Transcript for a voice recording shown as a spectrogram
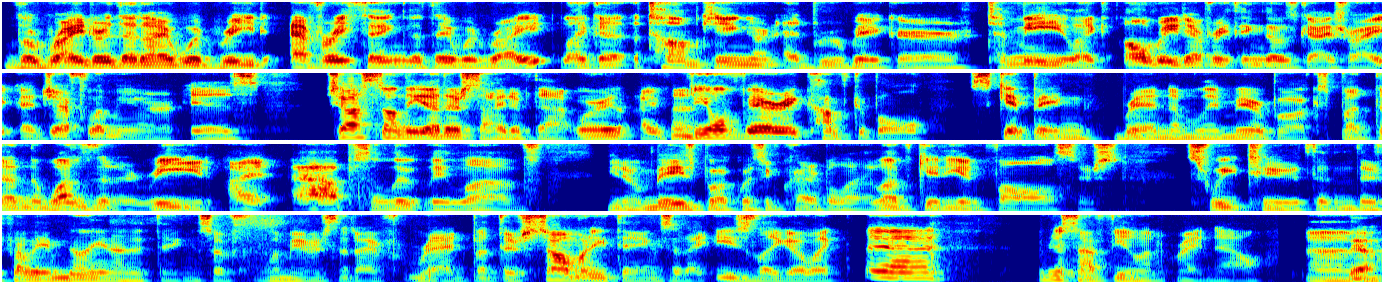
the writer that I would read everything that they would write, like a, a Tom King or an Ed Brubaker. To me, like I'll read everything those guys write, and Jeff Lemire is just on the other side of that, where I Hmm. feel very comfortable skipping random Lemire books, but then the ones that I read, I absolutely love. You know, May's book was incredible. I love Gideon Falls. There's Sweet Tooth, and there's probably a million other things of Lemire's that I've read, but there's so many things that I easily go like, eh. I'm just not feeling it right now. Um, Yeah.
